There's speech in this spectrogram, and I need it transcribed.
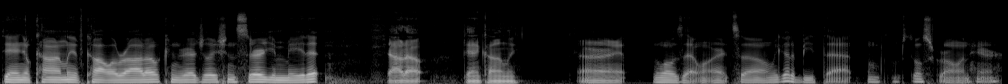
Daniel Conley of Colorado. Congratulations, sir. You made it. Shout out Dan Conley. All right. What was that one? All right, so we got to beat that. I'm, I'm still scrolling here.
